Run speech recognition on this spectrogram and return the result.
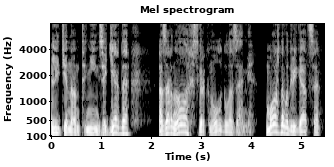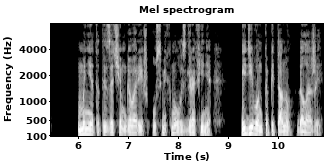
лейтенант-ниндзя Герда, озорно сверкнула глазами. «Можно выдвигаться». «Мне-то ты зачем говоришь?» — усмехнулась графиня. «Иди вон капитану доложи».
